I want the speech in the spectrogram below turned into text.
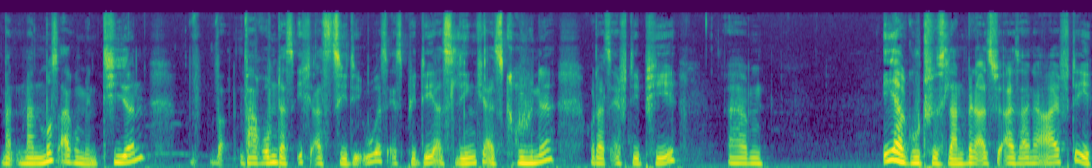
man, man muss argumentieren, warum das ich als CDU, als SPD, als Linke, als Grüne oder als FDP ähm, eher gut fürs Land bin als, als eine AfD.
